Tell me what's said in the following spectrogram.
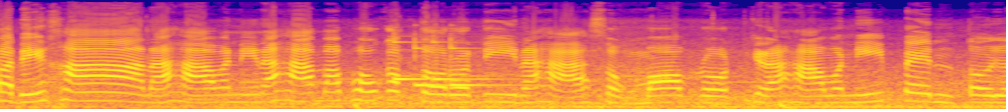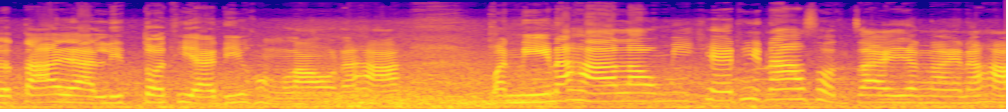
วัสดีค่ะนะคะ วันนี้นะคะมาพบกับตัวรถดีนะคะ ส่งมอบรถนะคะ วันนี้เป็นโตโยต้ายาริสตัว TRD ของเรานะคะ วันนี้นะคะเรามีเคสที่น่าสนใจยังไงนะคะ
